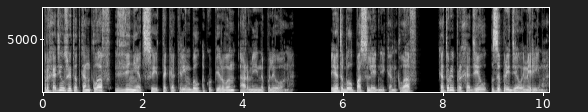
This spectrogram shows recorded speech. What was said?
Проходил же этот конклав в Венеции, так как Рим был оккупирован армией Наполеона. И это был последний конклав, который проходил за пределами Рима.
